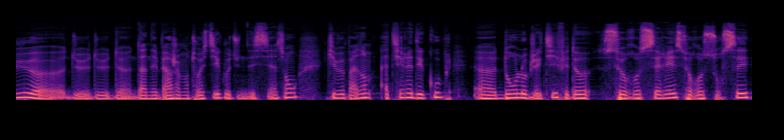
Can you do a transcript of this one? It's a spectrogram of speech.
euh, d'un hébergement touristique ou d'une destination qui veut, par exemple, attirer des couples dont l'objectif est de se resserrer, se ressourcer,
